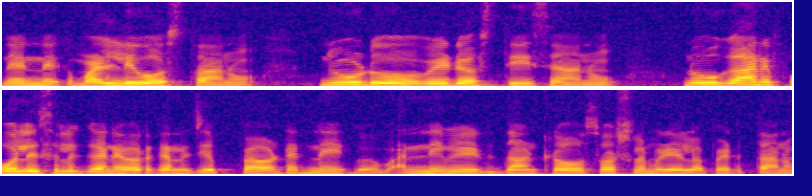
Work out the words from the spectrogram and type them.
నేను నీకు మళ్ళీ వస్తాను. న్యూడ్ వీడియోస్ తీశాను. నువ్వు కానీ పోలీసులకు కానీ ఎవరికైనా చెప్పావంటే నీకు అన్ని దాంట్లో సోషల్ మీడియాలో పెడతాను.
